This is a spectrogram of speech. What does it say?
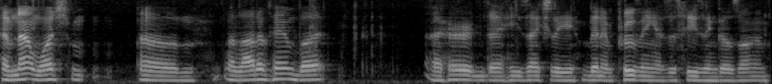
Have not watched um, a lot of him, but I heard that he's actually been improving as the season goes on.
